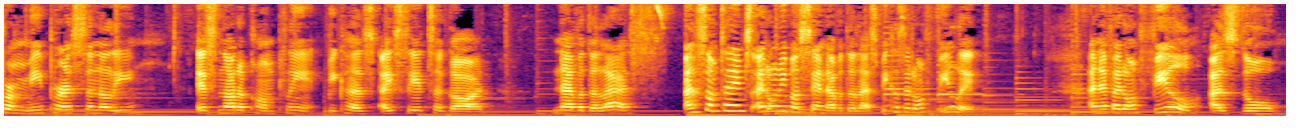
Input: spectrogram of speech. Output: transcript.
For me personally, it's not a complaint because I say to God, nevertheless, and sometimes I don't even say nevertheless because I don't feel it. And if I don't feel as though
